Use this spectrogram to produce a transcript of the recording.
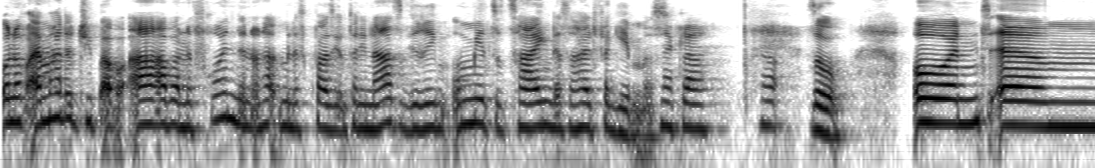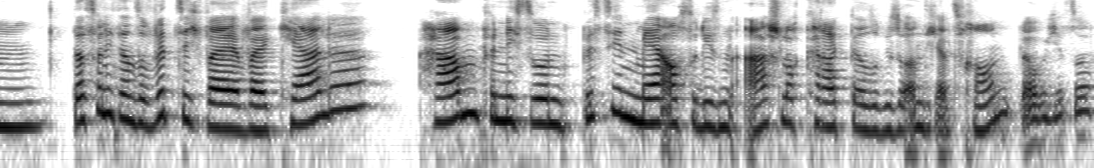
und auf einmal hatte Typ A aber eine Freundin und hat mir das quasi unter die Nase gerieben, um mir zu zeigen, dass er halt vergeben ist. Na klar. Ja. So. Und ähm, das finde ich dann so witzig, weil, weil Kerle haben, finde ich, so ein bisschen mehr auch so diesen Arschloch-Charakter sowieso an sich als Frauen, glaube ich jetzt so.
